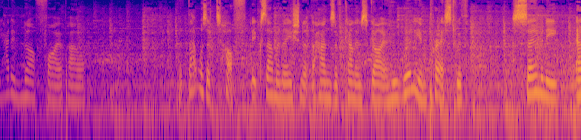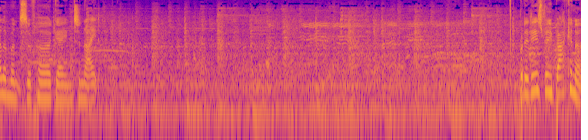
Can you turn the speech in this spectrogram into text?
had enough firepower. But that was a tough examination at the hands of Kalinskaya, who really impressed with so many elements of her game tonight. But it is Rybakina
